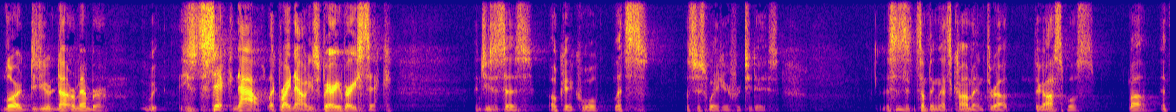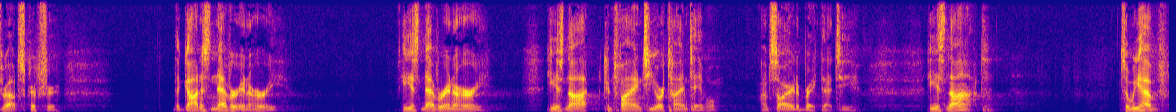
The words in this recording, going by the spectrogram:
Lord, did you not remember? He's sick now, like right now. He's very, very sick. And Jesus says, okay, cool. Let's, let's just wait here for two days. This is something that's common throughout the Gospels, well, and throughout Scripture, that God is never in a hurry. He is never in a hurry. He is not confined to your timetable. I'm sorry to break that to you. He is not. So we have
